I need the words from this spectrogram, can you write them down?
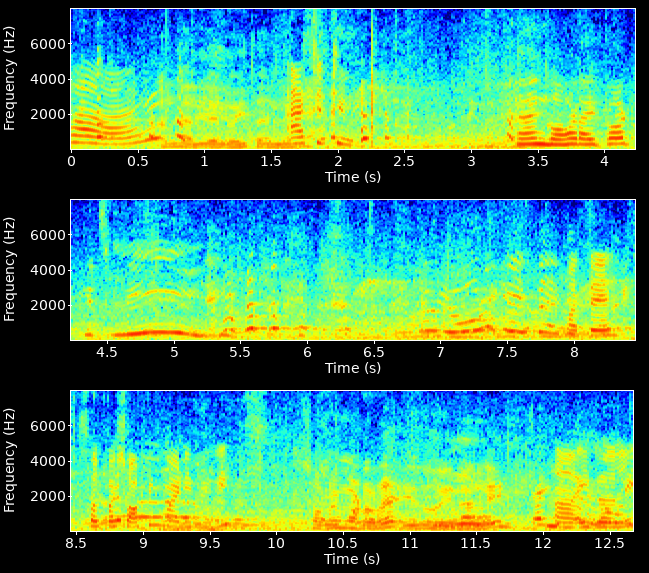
Hi attitude thank God I thought it's me ಮತ್ತೆ ಸ್ವಲ್ಪ ಶಾಪಿಂಗ್ ಮಾಡಿದ್ದೀವಿ. ಶಾಪಿಂಗ್ ಮಾಡೋರೆ? ಇದು ಇದರಲ್ಲಿ? ಹಾಂ ಇದರಲ್ಲಿ.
